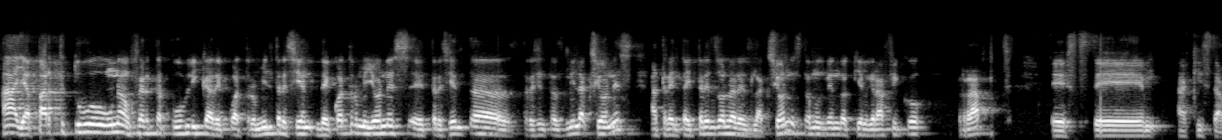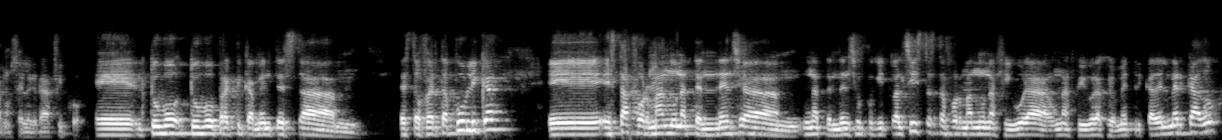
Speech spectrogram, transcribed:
ah, y aparte tuvo una oferta pública de 4 de 4 millones eh, mil acciones a 33 dólares la acción. Estamos viendo aquí el gráfico RAPT este, aquí estamos, el gráfico. Eh, tuvo, tuvo prácticamente esta, esta oferta pública. Eh, está formando una tendencia, una tendencia un poquito alcista, está formando una figura, una figura geométrica del mercado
